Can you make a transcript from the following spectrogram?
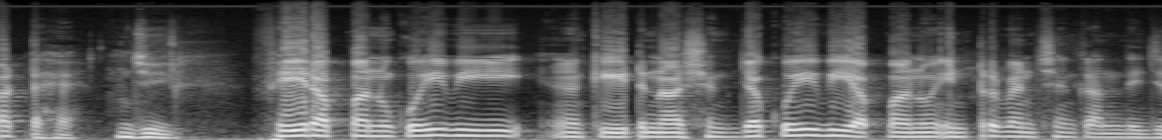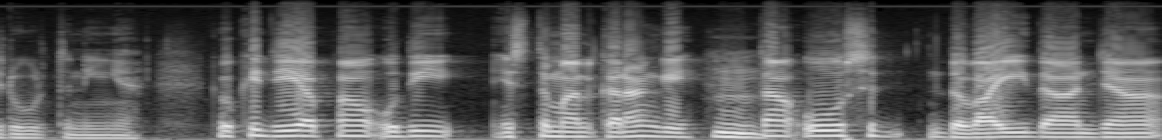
ਘੱਟ ਹੈ ਜੀ ਫਿਰ ਆਪਾਂ ਨੂੰ ਕੋਈ ਵੀ ਕੀਟਨਾਸ਼ਕ ਜਾਂ ਕੋਈ ਵੀ ਆਪਾਂ ਨੂੰ ਇੰਟਰਵੈਂਸ਼ਨ ਕਰਨ ਦੀ ਜ਼ਰੂਰਤ ਨਹੀਂ ਹੈ ਕਿਉਂਕਿ ਜੇ ਆਪਾਂ ਉਹਦੀ ਇਸਤੇਮਾਲ ਕਰਾਂਗੇ। ਤਾਂ ਉਸ ਦਵਾਈ ਦਾ ਜਾਂ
